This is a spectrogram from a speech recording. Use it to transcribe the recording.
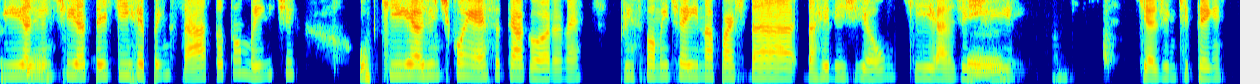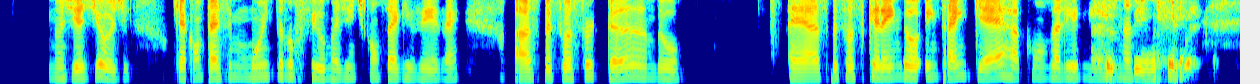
e a gente ia ter que repensar totalmente o que a gente conhece até agora, né? Principalmente aí na parte da, da religião que a gente que a gente tem nos dias de hoje. Que acontece muito no filme, a gente consegue ver, né? As pessoas surtando, é, as pessoas querendo entrar em guerra com os alienígenas. Sim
